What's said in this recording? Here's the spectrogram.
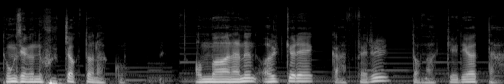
동생은 훌쩍 떠났고 엄마와 나는 얼결에 카페를 떠맡게 되었다.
